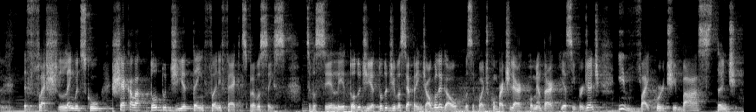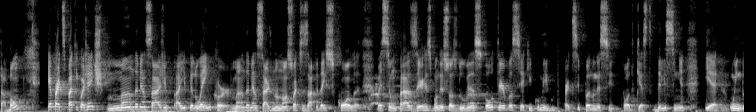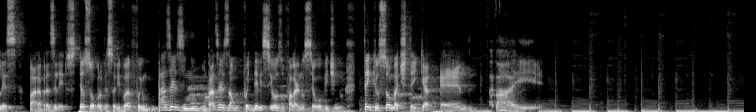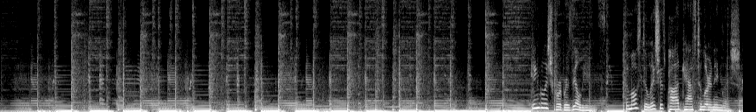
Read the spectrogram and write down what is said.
The Flash Language School, checa lá, todo dia tem funny facts para vocês. Se você lê todo dia, todo dia você aprende algo legal, você pode compartilhar, comentar e assim por diante e vai curtir bastante, tá bom? Quer participar aqui com a gente? Manda mensagem aí pelo Anchor, manda mensagem no nosso WhatsApp da escola. Vai ser um prazer responder suas dúvidas ou ter você aqui comigo participando nesse podcast delicinha que é o inglês para brasileiros. Eu sou o professor Ivan, foi um prazerzinho, um prazerzão, foi delicioso falar no seu ouvidinho. Thank you so much, take care and bye bye. English for Brazilians. The most delicious podcast to learn English.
